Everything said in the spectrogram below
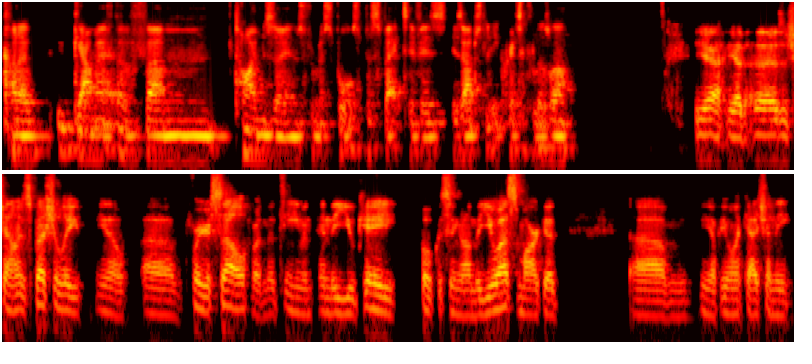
kind of gamut of um, time zones from a sports perspective is is absolutely critical as well. Yeah, yeah, that is a challenge, especially, you know, uh, for yourself and the team in, in the UK focusing on the US market. Um, you know, if you want to catch any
